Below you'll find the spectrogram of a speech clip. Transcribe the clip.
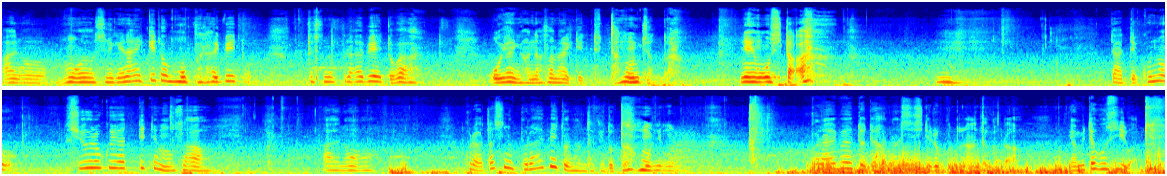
あの申し訳ないけどもうプライベート私のプライベートは親に話さないでって頼んじゃった。念をした。うん。だってこの収録やっててもさあのこれ私のプライベートなんだけどと思いながらプライベートで話してることなんだからやめてほしいわと思っ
